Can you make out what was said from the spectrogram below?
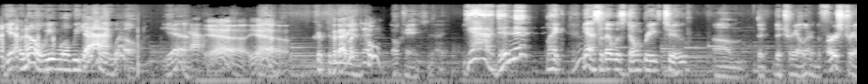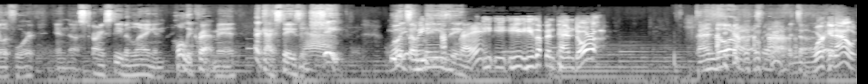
yeah, no, we will. We Yeah. definitely will. Yeah. Yeah. Yeah, yeah. Cryptomaria. But that looked cool. Okay. Yeah, didn't it? Like, yeah. So that was "Don't Breathe" two, um, the the trailer, the first trailer for it, and uh, starring Stephen Lang. And holy crap, man, that guy stays in Yeah. shape. He Well, looks you know, he- amazing. Right? He, he, he- he's up in Pandora Pandora, that's right, Avatar, working right? out.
